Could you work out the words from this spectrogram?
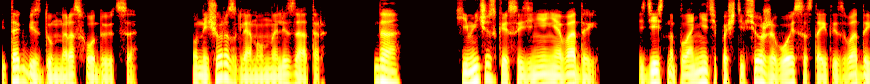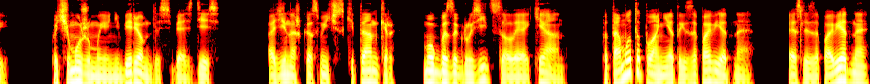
и так бездумно расходуется. Он еще раз глянул на анализатор. Да, химическое соединение воды. Здесь на планете почти все живое состоит из воды. Почему же мы ее не берем для себя здесь? Один наш космический танкер мог бы загрузить целый океан. Потому-то планета и заповедная. А если заповедная,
